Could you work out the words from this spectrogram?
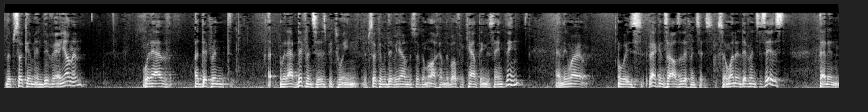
the psukim in Divrei Yamim would have a different uh, would have differences between the psukim in Divrei Yamim and the psukim Malachim. They're both recounting the same thing, and the Gemara always reconciles the differences. So one of the differences is that in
